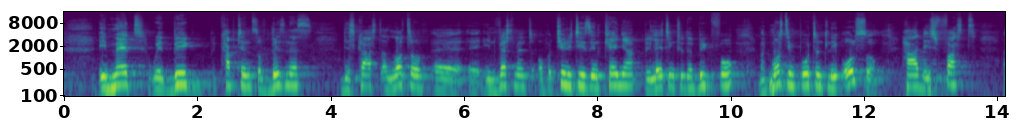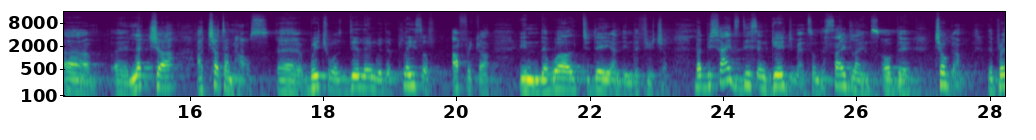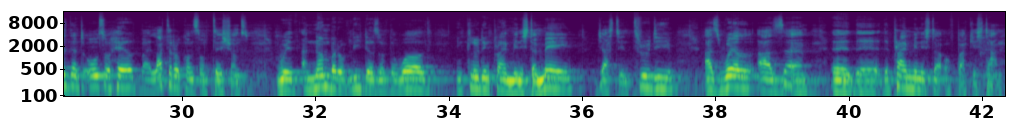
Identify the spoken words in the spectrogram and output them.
He met with big captains of business, discussed a lot of uh, uh, investment opportunities in Kenya relating to the Big Four, but most importantly, also had his first uh lecture at Chatham House, uh, which was dealing with the place of Africa in the world today and in the future. But besides these engagements on the sidelines of the CHOGM, the President also held bilateral consultations with a number of leaders of the world, including Prime Minister May, Justin Trudeau, as well as uh, uh, the, the Prime Minister of Pakistan.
